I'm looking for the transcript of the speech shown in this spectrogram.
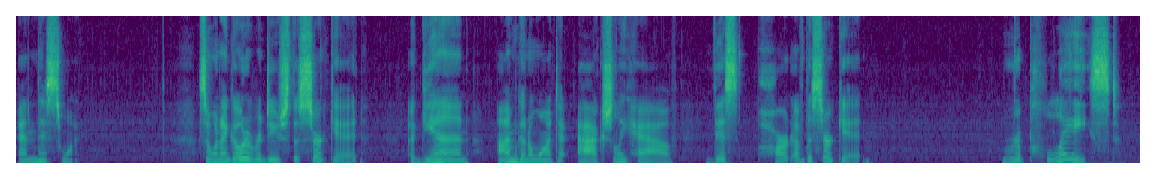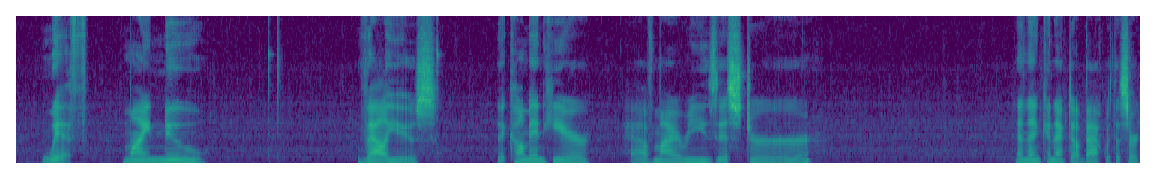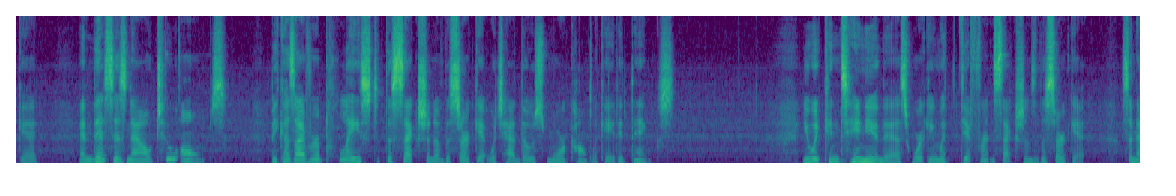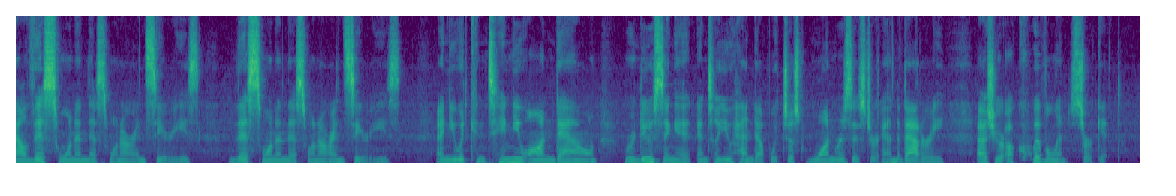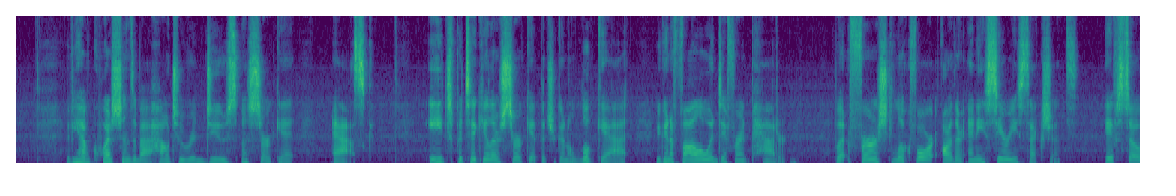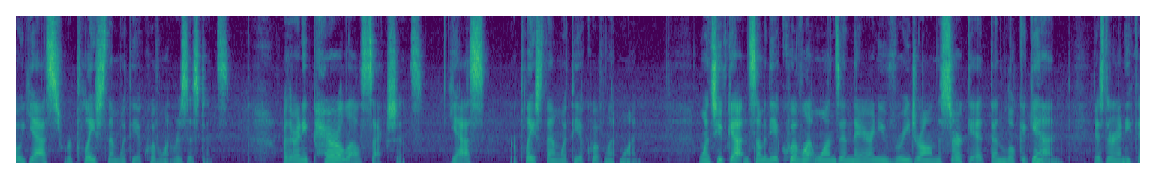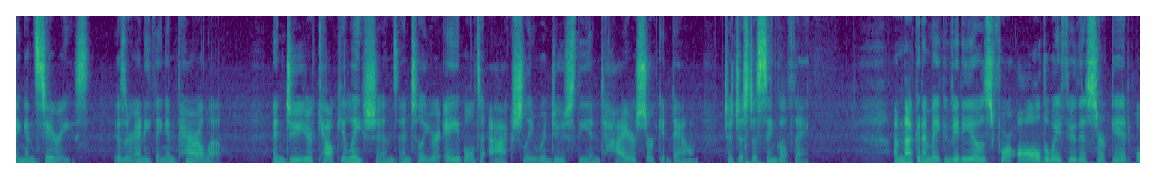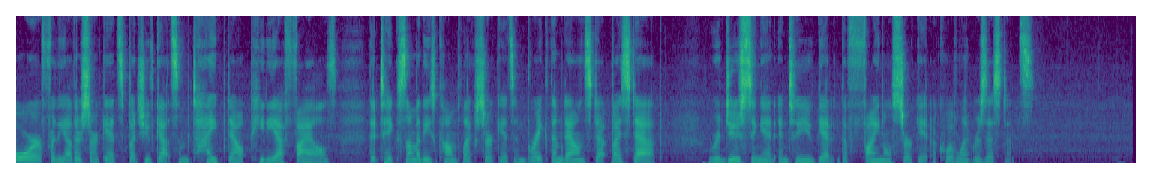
and this one. So when I go to reduce the circuit, again, I'm going to want to actually have this part of the circuit replaced with my new values that come in here have my resistor and then connect up back with the circuit. And this is now 2 ohms because I've replaced the section of the circuit which had those more complicated things. You would continue this working with different sections of the circuit. So now this one and this one are in series, this one and this one are in series, and you would continue on down, reducing it until you end up with just one resistor and the battery as your equivalent circuit. If you have questions about how to reduce a circuit, ask. Each particular circuit that you're going to look at, you're going to follow a different pattern. But first look for, are there any series sections? If so, yes, replace them with the equivalent resistance. Are there any parallel sections? Yes, replace them with the equivalent one. Once you've gotten some of the equivalent ones in there and you've redrawn the circuit, then look again. Is there anything in series? Is there anything in parallel? And do your calculations until you're able to actually reduce the entire circuit down to just a single thing. I'm not going to make videos for all the way through this circuit or for the other circuits, but you've got some typed out PDF files that take some of these complex circuits and break them down step by step, reducing it until you get the final circuit equivalent resistance.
